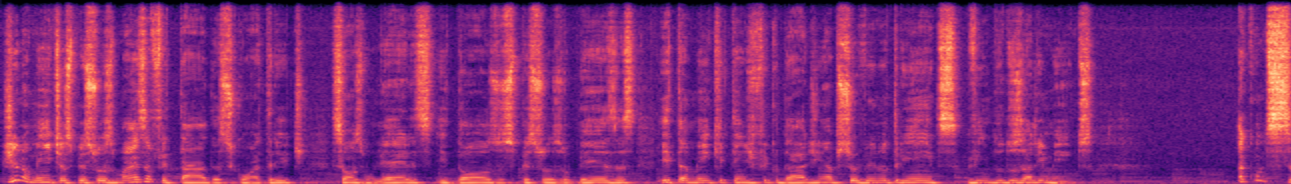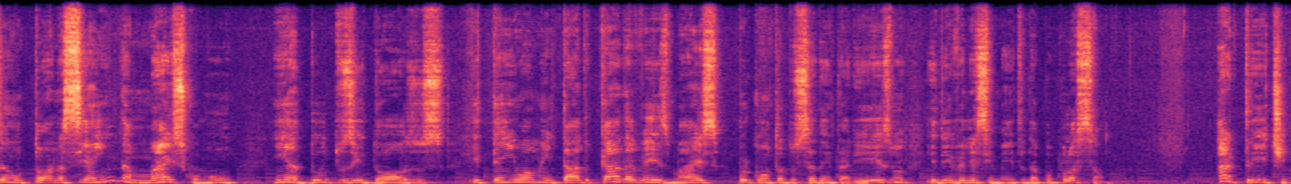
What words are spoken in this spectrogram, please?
Geralmente, as pessoas mais afetadas com artrite são as mulheres, idosos, pessoas obesas e também que têm dificuldade em absorver nutrientes vindo dos alimentos. A condição torna-se ainda mais comum em adultos e idosos e tenham aumentado cada vez mais por conta do sedentarismo e do envelhecimento da população. A artrite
